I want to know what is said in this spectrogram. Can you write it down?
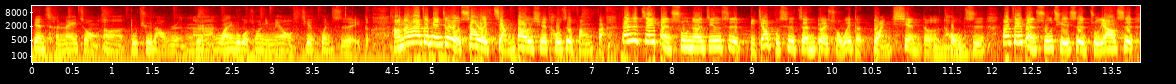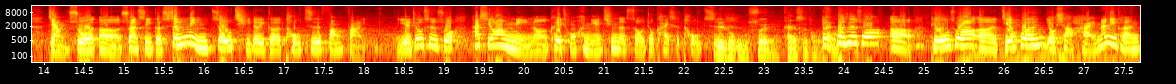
变成那种呃独居老人啊。万一如果说你没有结婚之类的，好，那他这边就有稍微讲到一些投资方法。但是这一本书呢，就是比较不是针对所谓的短线的投资。嗯、那这本书其实是主要是讲说呃。算是一个生命周期的一个投资方法，也就是说，他希望你呢可以从很年轻的时候就开始投资，例如五岁开始投资，对，或者是说呃，比如说呃，结婚有小孩，那你可能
